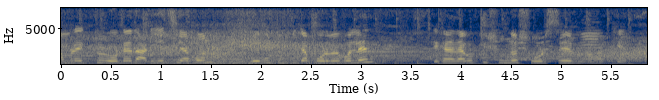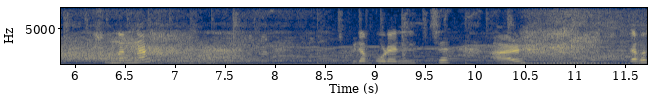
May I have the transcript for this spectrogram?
আমরা একটু রোডে দাঁড়িয়েছি এখন। দেবু টুপিটা পড়বে বলে। এখানে দেখো কি সুন্দর সর্ষে আমাকে সুন্দর না? টুপিটা পরে নিচ্ছে। আর দেখো,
